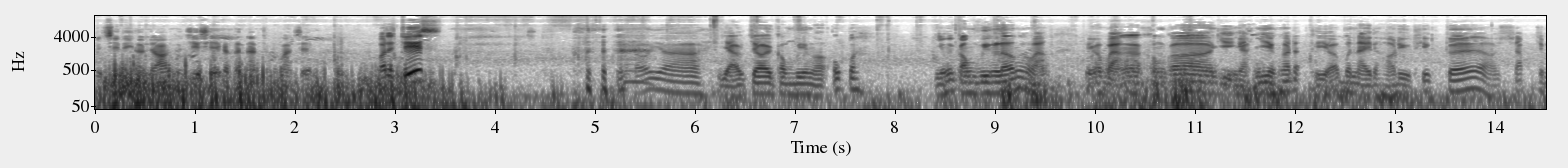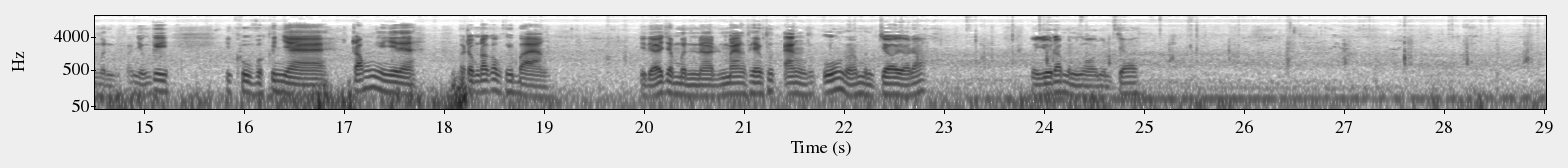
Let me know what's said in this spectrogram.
Mình sẽ đi lên đó mình chia sẻ các hình ảnh cho các bạn xem. What is this? tới uh, dạo chơi công viên ở Úc á. Những cái công viên lớn các bạn thì các bạn à, không có gì ngạc nhiên hết á. thì ở bên này thì họ đều thiết kế, họ sắp cho mình có những cái cái khu vực, cái nhà trống như vậy nè. Ở trong đó có một cái bàn. Thì để cho mình à, mang theo thức ăn, thức uống rồi mình chơi ở đó. Mình vô đó mình ngồi mình chơi.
